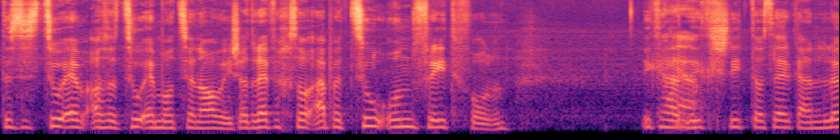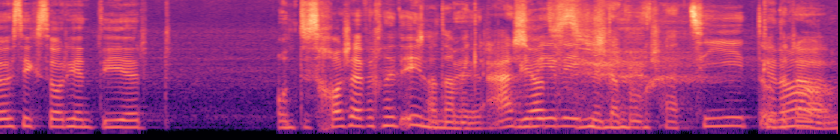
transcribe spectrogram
dass es zu, also zu emotional ist oder einfach so eben zu unfriedvoll. Ich, ja. ich schreibe sehr gerne lösungsorientiert und das kannst du einfach nicht immer. Das ist auch schwierig, ja, da brauchst du auch Zeit genau. oder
